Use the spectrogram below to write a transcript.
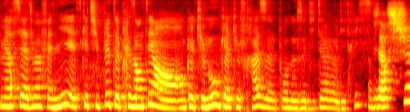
Merci à toi Fanny. Est-ce que tu peux te présenter en, quelques mots ou quelques phrases pour nos auditeurs et auditrices? Bien sûr.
